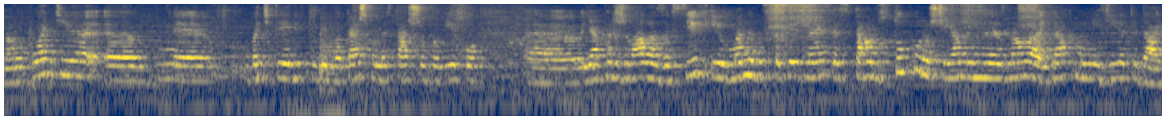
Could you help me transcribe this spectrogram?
на роботі, е, е, батьки відповідно теж вони старшого віку. Е, Я переживала за всіх, і в мене був такий, знаєте, стан ступору, що я не знала, як мені діяти далі.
